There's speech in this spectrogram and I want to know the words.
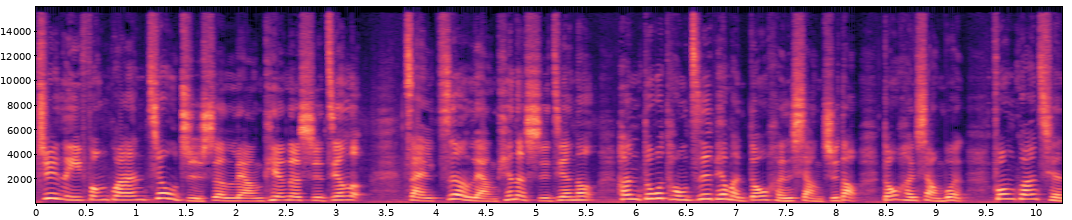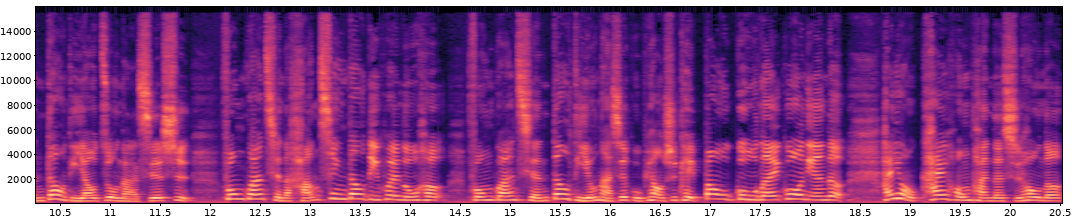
距离封关就只剩两天的时间了。在这两天的时间呢，很多投资朋友们都很想知道，都很想问，封关前到底要做哪些事？封关前的行情到底会如何？封关前到底有哪些股票是可以爆股来过年的？还有开红盘的时候呢，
